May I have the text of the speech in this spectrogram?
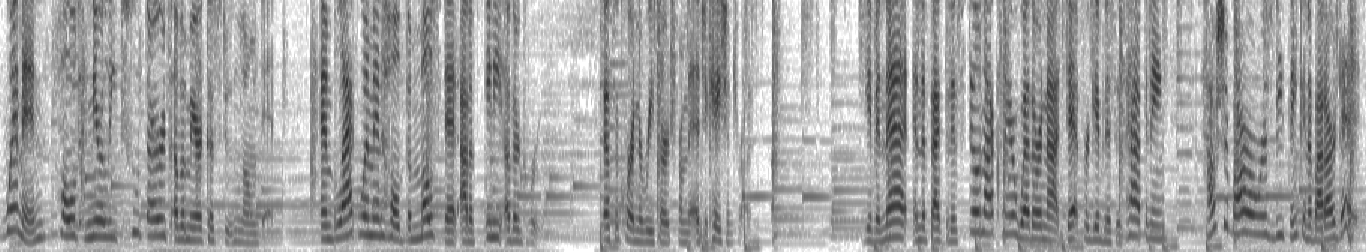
Women hold nearly two thirds of America's student loan debt, and black women hold the most debt out of any other group. That's according to research from the Education Trust. Given that, and the fact that it's still not clear whether or not debt forgiveness is happening, how should borrowers be thinking about our debt?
